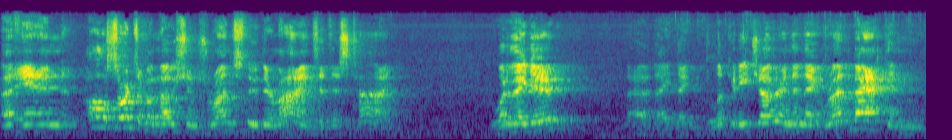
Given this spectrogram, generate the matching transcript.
uh, and all sorts of emotions runs through their minds at this time. What do they do? Uh, they, they look at each other and then they run back and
